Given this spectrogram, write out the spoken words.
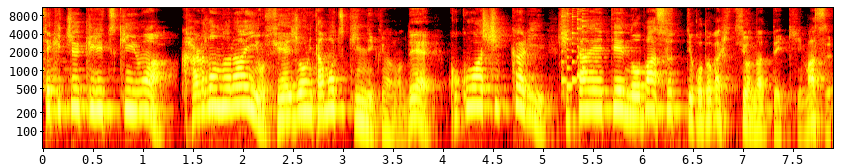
脊柱起立筋は、体のラインを正常に保つ筋肉なので、ここはしっかり鍛えて伸ばすっていうことが必要になってきます。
